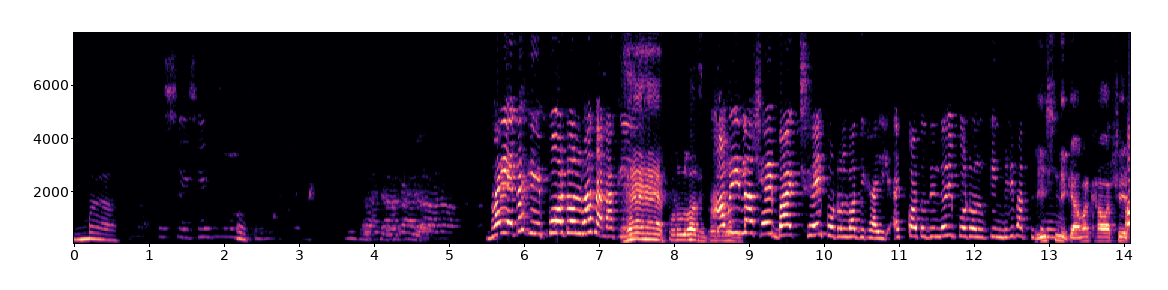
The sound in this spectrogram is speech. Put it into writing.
মা ভাই এটা কি পটল ভাজা নাকি? হ্যাঁ হ্যাঁ পটল ভাজি আমি না সেই বাইক সেই পটল ভাজি খাই। আজ কতদিন ধরে পটল কিনবিরি পাচ্ছি দিস নাকি আমার খাওয়া শেষ না।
